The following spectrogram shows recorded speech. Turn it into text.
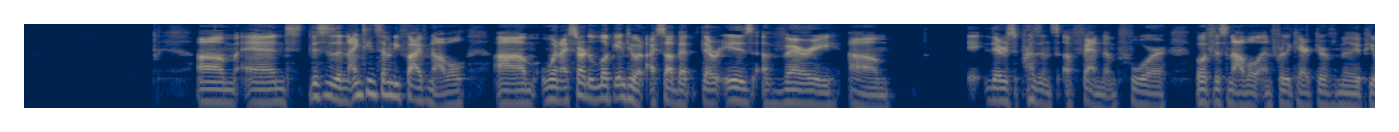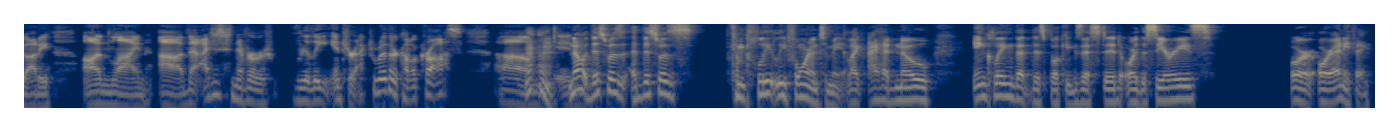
Um, and this is a 1975 novel. Um, when I started to look into it, I saw that there is a very um, there's a presence of fandom for both this novel and for the character of Amelia Peabody online uh, that I just never really interacted with or come across. Um, it, no, this was this was completely foreign to me. Like I had no inkling that this book existed or the series or or anything.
